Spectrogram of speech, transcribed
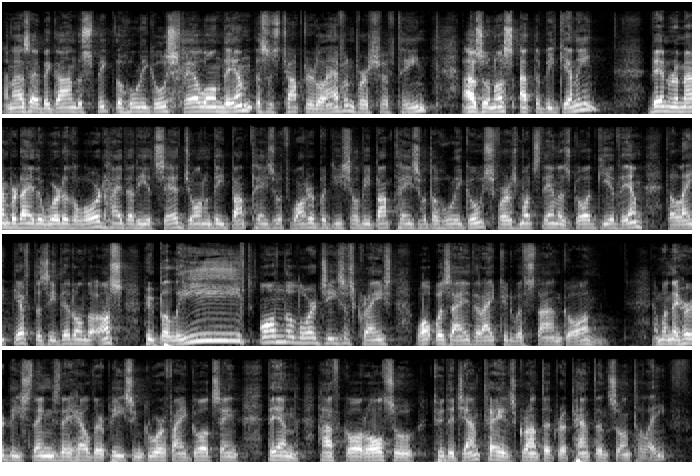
And as I began to speak, the Holy Ghost fell on them. This is chapter 11, verse 15. As on us at the beginning. Then remembered I the word of the Lord, how that he had said, John indeed baptized with water, but ye shall be baptized with the Holy Ghost. For as much then as God gave them the like gift as he did unto us, who believed on the Lord Jesus Christ, what was I that I could withstand God? And when they heard these things, they held their peace and glorified God, saying, Then hath God also to the Gentiles granted repentance unto life.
